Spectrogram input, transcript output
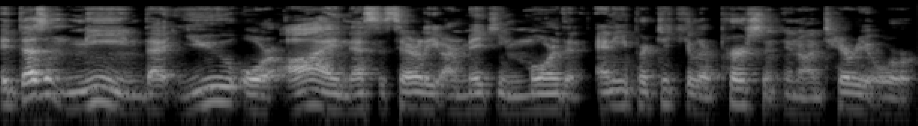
It doesn't mean that you or I necessarily are making more than any particular person in Ontario or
